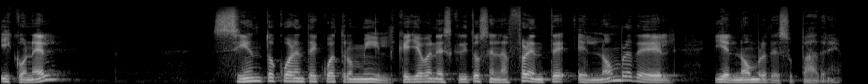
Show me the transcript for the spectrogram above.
y con él 144 mil que llevan escritos en la frente el nombre de él y el nombre de su Padre.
